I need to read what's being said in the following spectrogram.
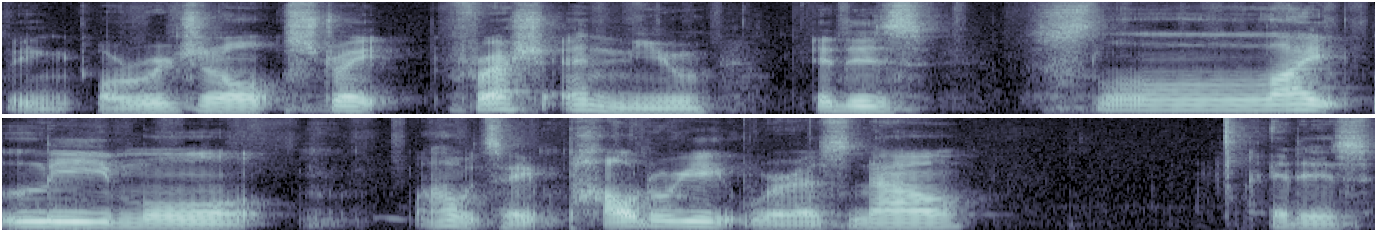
being original, straight, fresh and new. It is slightly more, I would say, powdery, whereas now it is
